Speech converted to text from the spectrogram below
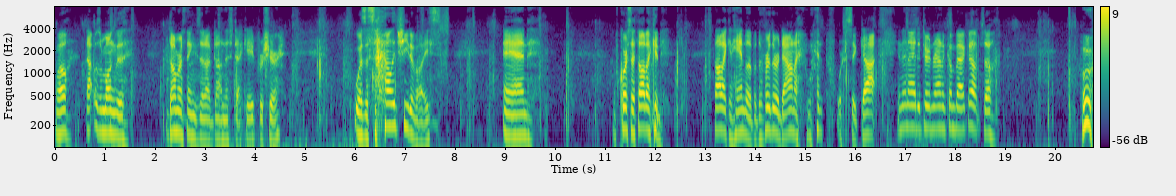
Well, that was among the dumber things that I've done this decade for sure. Was a solid sheet of ice. And of course I thought I could thought I could handle it, but the further down I went, the worse it got. And then I had to turn around and come back up, so whew,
